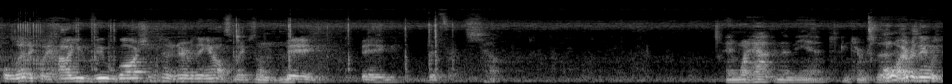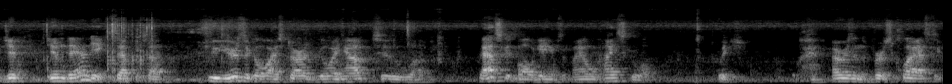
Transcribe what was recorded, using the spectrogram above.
Politically, how you view Washington and everything else makes a Mhm. big, big difference. And what happened in the end in terms of that? Oh, everything was Jim, Jim Dandy, except uh, a few years ago I started going out to uh, basketball games at my old high school, which I was in the first class of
